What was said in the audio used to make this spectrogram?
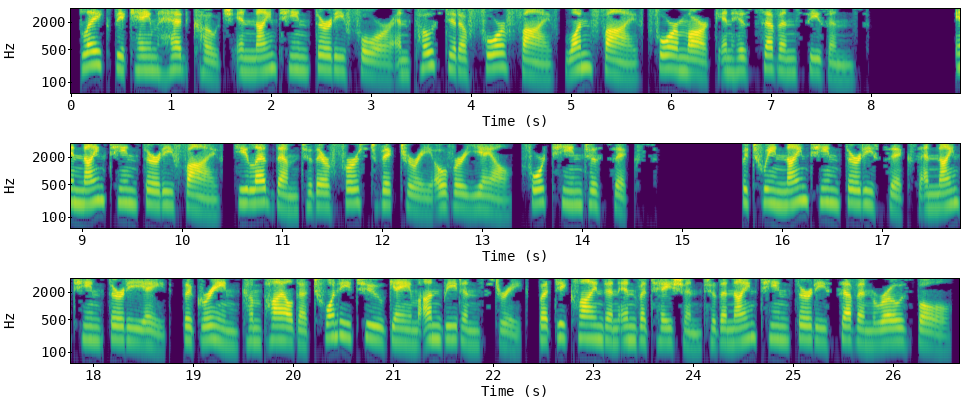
Blaik became head coach in 1934 and posted a 4 5 4 mark in his seven seasons. In 1935, he led them to their first victory over Yale, 14–6. Between 1936 and 1938, the Green compiled a 22-game unbeaten streak, but declined an invitation to the 1937 Rose Bowl.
